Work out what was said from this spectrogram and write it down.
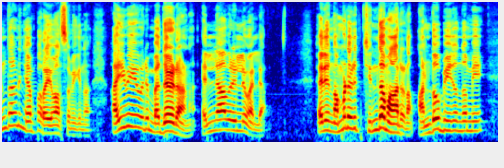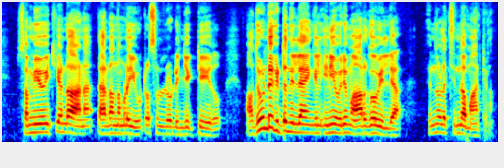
എന്താണ് ഞാൻ പറയുവാൻ ശ്രമിക്കുന്നത്? ഐ വി ഒരു മെത്തേഡാണ് എല്ലാവരിലുമല്ല. അതിൽ നമ്മുടെ ഒരു ചിന്ത മാറണം. അണ്ടോ ബീജം തമ്മിൽ സംയോജിക്കേണ്ടതാണ്. കാരണം നമ്മൾ യൂട്രസിലോട്ട് ഇഞ്ചെക്റ്റ് ചെയ്തു. അതുകൊണ്ട് കിട്ടുന്നില്ല എങ്കിൽ ഇനി ഒരു മാർഗവും ഇല്ല എന്നുള്ള ചിന്ത മാറ്റണം.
